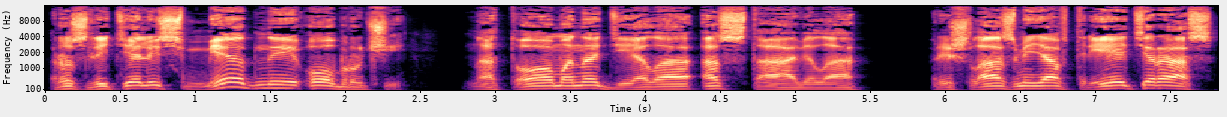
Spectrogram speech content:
разлетелись медные обручи. На том она дело оставила. Пришла змея в третий раз,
